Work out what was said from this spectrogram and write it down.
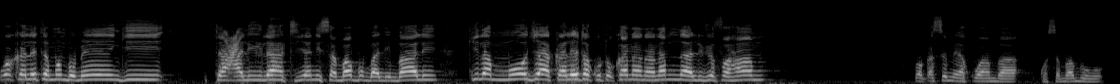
Wakaleta mambo mengi taalilati yani sababu mbalimbali. Mbali. kila mmoja akaleta kutokana na namna alivyofahamu. Wakasema ya kwamba kwa sababu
